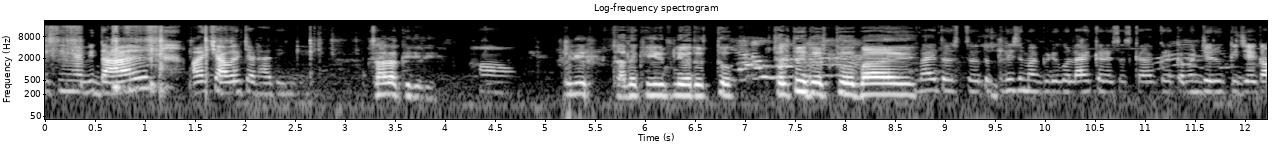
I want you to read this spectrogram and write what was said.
इसी में अभी दाल और चावल चढ़ा देंगे। सादा खिचड़ी? हाँ। चलिए सादा खिचड़ी मिलेगा दोस्तों। चलते हैं दोस्तों बाय बाय दोस्तों तो प्लीज़ हमारे वीडियो को लाइक करें सब्सक्राइब करें कमेंट ज़रूर कीजिएगा।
